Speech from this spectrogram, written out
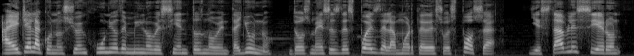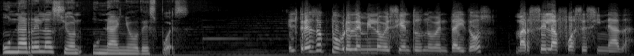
A ella la conoció en junio de 1991, dos meses después de la muerte de su esposa, y establecieron una relación un año después. El 3 de octubre de 1992, Marcela fue asesinada.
